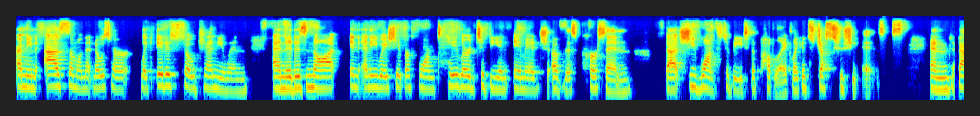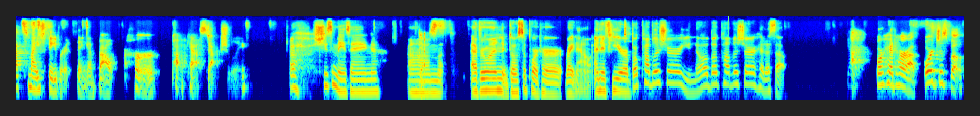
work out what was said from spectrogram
I mean, as someone that knows her, like it is so genuine and it is not in any way, shape, or form tailored to be an image of this person that she wants to be to the public. Like it's just who she is. And that's my favorite thing about her podcast, actually. Oh, she's amazing. Um, yes. Everyone go support her right now. And if you're a book publisher, you know a book publisher, hit us up Yeah, or hit her up or just both.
